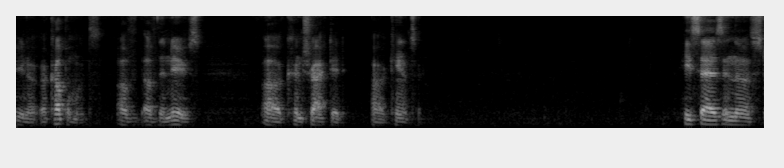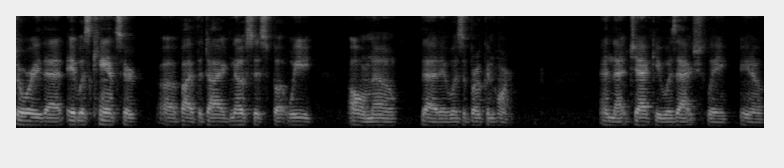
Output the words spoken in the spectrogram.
you know a couple months of of the news uh, contracted uh, cancer. He says in the story that it was cancer uh, by the diagnosis, but we all know that it was a broken heart, and that Jackie was actually you know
